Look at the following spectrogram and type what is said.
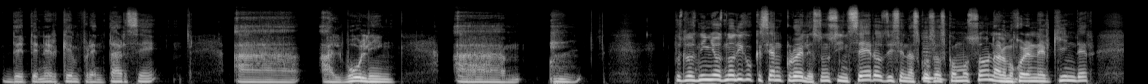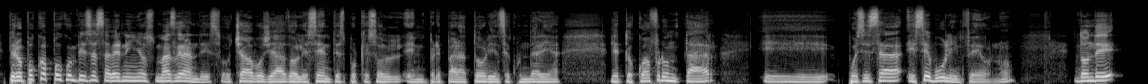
de tener que enfrentarse a, al bullying, a pues los niños no digo que sean crueles, son sinceros, dicen las cosas como son, a lo mejor en el kinder, pero poco a poco empiezas a ver niños más grandes o chavos ya adolescentes, porque son en preparatoria, en secundaria, le tocó afrontar eh, pues esa, ese bullying feo, ¿no? Donde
